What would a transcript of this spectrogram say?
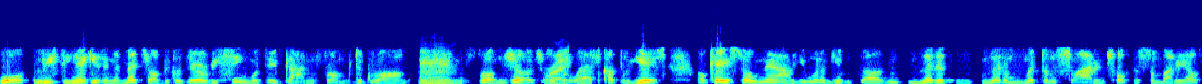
Well, at least the Yankees and the Mets are because they're already seeing what they've gotten from Degrom and from Judge over Right. the last couple of years. Okay, so now you want to give uh, let it let them let them slide and talk to somebody else.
